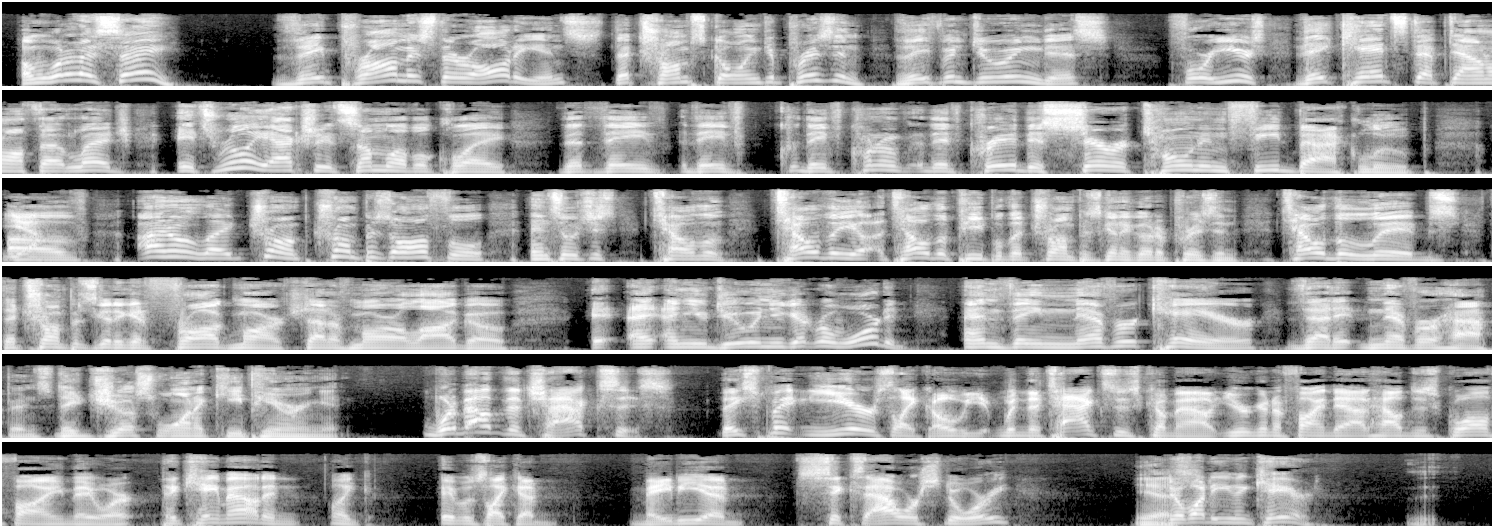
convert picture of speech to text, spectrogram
And what did I say? They promised their audience that Trump's going to prison. They've been doing this for years. They can't step down off that ledge. It's really actually at some level, Clay, that they've they've they've kind of they've created this serotonin feedback loop Yeah. of I don't like Trump. Trump is awful, and so just tell them, tell the tell the people that Trump is going to go to prison. Tell the libs that Trump is going to get frog marched out of Mar-a-Lago, A- and you do, and you get rewarded. And they never care that it never happens. They just want to keep hearing it. What about the taxes? They spent years like, oh, when the taxes come out, you're going to find out how disqualifying they were. They came out and like it was like a maybe a six hour story. Yes. Nobody even cared.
